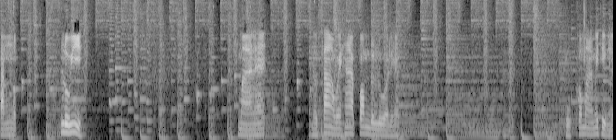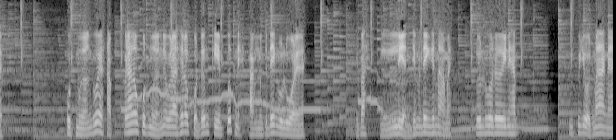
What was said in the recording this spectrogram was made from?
ตังหมด ลุย มานะฮะ เราสร้างไว้ห้าป้อมรัวๆเลยครับ ปลูกเข้ามาไม่ถึงเลย ขุดเหมืองด้วยครับ เวลาเราขุดเหมืองเนี่ย เวลาที่เรากดเริ่มเกมปุ๊บเนี่ย ตังมันจะเด้งรัวๆเลยนะ เห็นปะเหรียญที่มันเด้งขึ้นมาไหมรัวๆเลยนะครับ มีประโยชน์มากนะ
